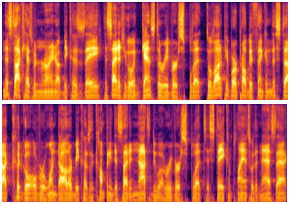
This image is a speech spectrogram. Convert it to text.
And this stock has been running up because they decided to go against the reverse split. So a lot of people are probably thinking this stock could go over $1 because the company decided not to do a reverse split to stay compliant with the NASDAQ.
